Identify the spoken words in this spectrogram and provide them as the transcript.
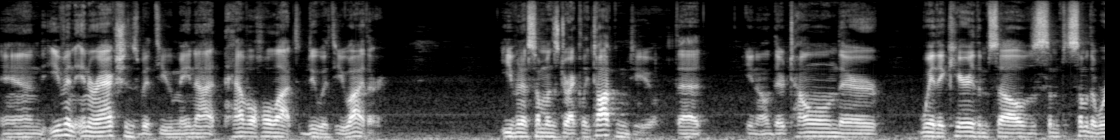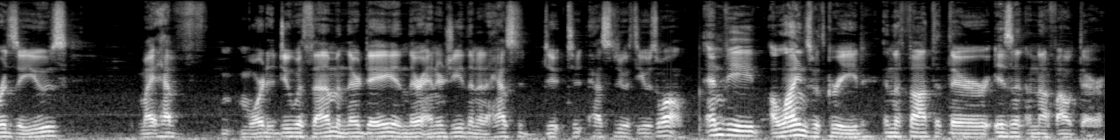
And even interactions with you may not have a whole lot to do with you either. Even if someone's directly talking to you, that, you know, their tone, their way they carry themselves, some, some of the words they use might have more to do with them and their day and their energy than it has to do to, has to do with you as well. Envy aligns with greed in the thought that there isn't enough out there.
